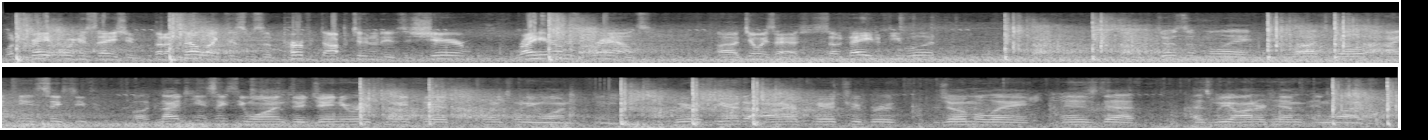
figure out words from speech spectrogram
What a great organization. But I felt like this was a perfect opportunity to share right here on this grounds uh, Joey's Ashes. So, Nate, if you would. Joseph Millay, July 12, 1960, uh, 1961 through January 25th, 2021. And we are here to honor paratrooper Joe Millay and his death as we honored him in life.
